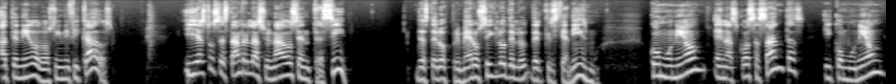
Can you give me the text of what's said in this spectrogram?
ha tenido dos significados. Y estos están relacionados entre sí desde los primeros siglos del cristianismo. Comunión en las cosas santas y comunión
